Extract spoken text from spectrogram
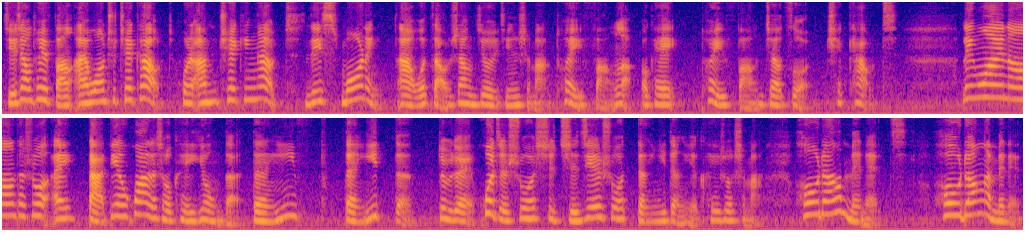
结账退房。I want to check out，或者 I'm checking out this morning 啊，我早上就已经什么退房了。OK，退房叫做 check out。另外呢，他说，哎，打电话的时候可以用的，等一等一等，对不对？或者说是直接说等一等，也可以说什么？Hold on a minute. Hold on a minute.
